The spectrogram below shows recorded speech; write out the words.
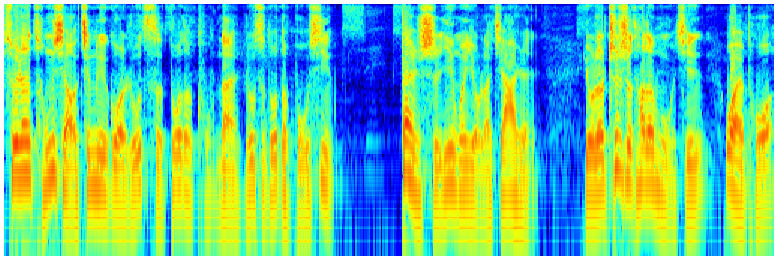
虽然从小经历过如此多的苦难，如此多的不幸，但是因为有了家人，有了支持他的母亲、外婆，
